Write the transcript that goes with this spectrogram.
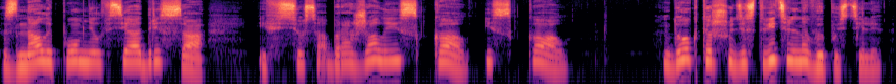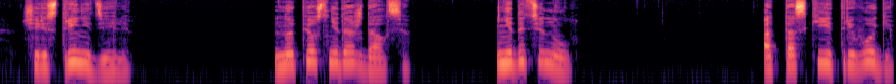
знал и помнил все адреса, и все соображал и искал, искал. Докторшу действительно выпустили через три недели. Но пес не дождался, не дотянул. От тоски и тревоги,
